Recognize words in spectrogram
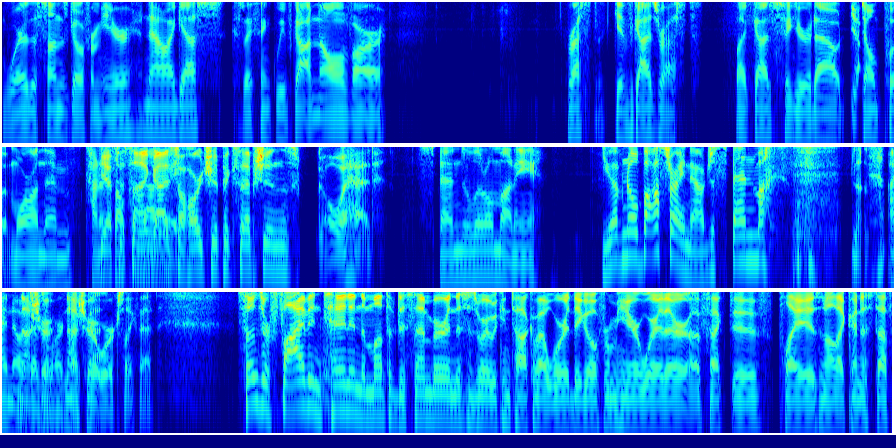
where the Suns go from here now, I guess, because I think we've gotten all of our rest. Give guys rest. Let guys figure it out. Yep. Don't put more on them. Kind of. You have to sign guys to hardship exceptions. Go ahead. Spend a little money. You have no boss right now. Just spend money. I know not it doesn't sure, work. Not like sure that. it works like that. Suns are five and ten in the month of December, and this is where we can talk about where they go from here, where their effective play is, and all that kind of stuff.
